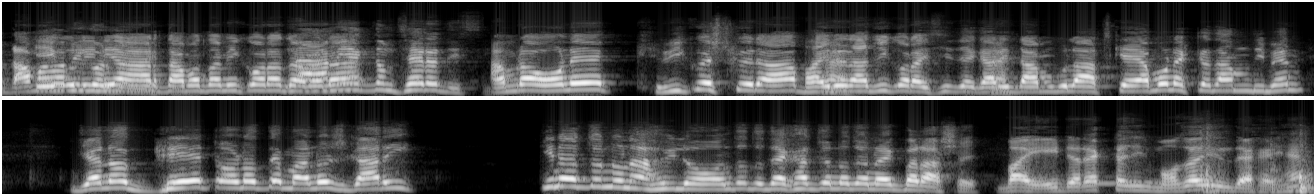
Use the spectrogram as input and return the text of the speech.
দামাদামি এগুলি নিয়ে আর দামাদামি করা যাবে না একদম ছেড়ে দিছি। আমরা অনেক রিকোয়েস্ট করে ভাইরে হ্যাঁ। রাজি করাইছি যে গাড়ির দামগুলো আজকে এমন একটা দাম দিবেন যেন গ্রেট অটোতে মানুষ গাড়ি কেনার জন্য না হইল অন্তত দেখার জন্য যেন একবার আসে। ভাই এটার একটা জিনিস মজা জিনিস দেখাই হ্যাঁ?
